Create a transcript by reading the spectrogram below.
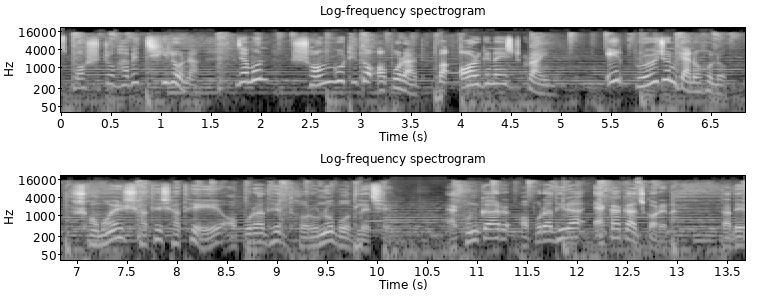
স্পষ্টভাবে ছিল না যেমন সংগঠিত অপরাধ বা অর্গানাইজড ক্রাইম। এর প্রয়োজন কেন হলো? সময়ের সাথে সাথে অপরাধের ধরনও বদলেছে। এখনকার অপরাধীরা একা কাজ করে না। তাদের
